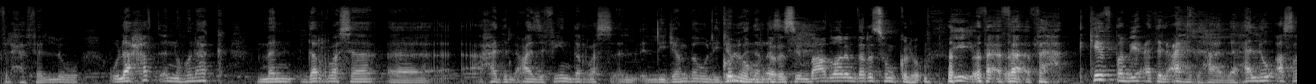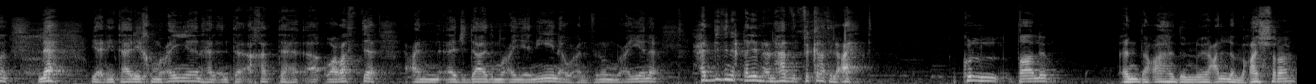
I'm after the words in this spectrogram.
في الحفل و- ولاحظت انه هناك من درس آه، أحد العازفين درس اللي جنبه واللي جنبه كلهم درس. مدرسين بعض وأنا مدرسهم كلهم. إيه، ف- ف- فكيف طبيعة العهد هذا؟ هل هو أصلا له يعني تاريخ معين؟ هل أنت أخذته ورثته عن أجداد معينين أو عن فنون معينة؟ حدثني قليلا عن هذا فكرة العهد. كل طالب عنده عهد إنه يعلم عشرة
